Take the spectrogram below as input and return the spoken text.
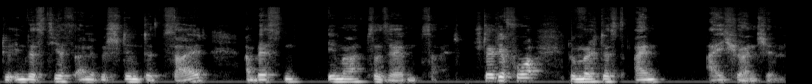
du investierst eine bestimmte Zeit, am besten immer zur selben Zeit. Stell dir vor, du möchtest ein Eichhörnchen,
